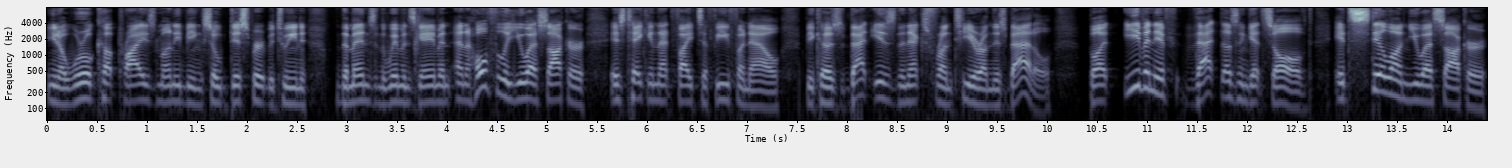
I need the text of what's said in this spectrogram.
you know, World Cup prize money being so disparate between the men's and the women's game. And, and hopefully US soccer is taking that fight to FIFA now because that is the next frontier on this battle. But even if that doesn't get solved, it's still on U.S. soccer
